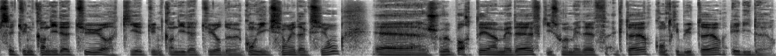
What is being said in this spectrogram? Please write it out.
c'est une candidature qui est une candidature de conviction et d'action. Euh, je veux porter un MEDEF qui soit un MEDEF acteur, contributeur et leader.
